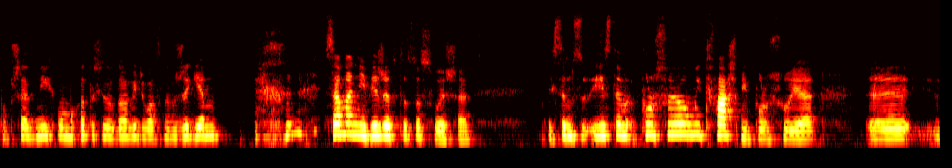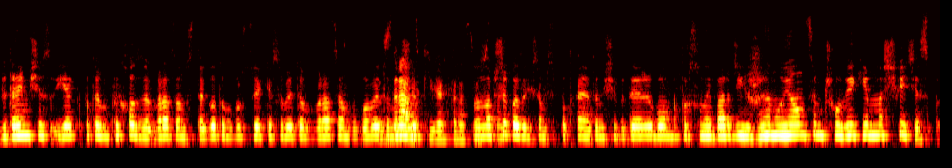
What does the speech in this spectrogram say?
poprzednich, mam ochotę się zadławić własnym żygiem. Sama nie wierzę w to, co słyszę. Jestem, jestem pulsują mi, twarz mi pulsuje. Yy, wydaje mi się, jak potem wychodzę, wracam z tego, to po prostu jak ja sobie to wracam w głowie, to Z mi się, randki, jak wracasz. no na tak? przykład jakieś tam spotkania, to mi się wydaje, że byłam po prostu najbardziej żenującym człowiekiem na świecie. Sp-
